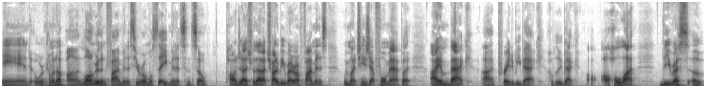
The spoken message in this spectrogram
and we're coming up on longer than five minutes here, almost to eight minutes. And so, apologize for that. I try to be right around five minutes. We might change that format, but I am back. I pray to be back, hopefully, be back a, a whole lot the rest of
